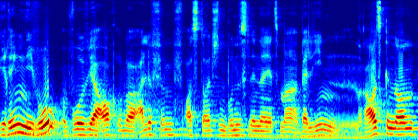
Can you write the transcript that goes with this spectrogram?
geringen Niveau, obwohl wir auch über alle fünf ostdeutschen Bundesländer jetzt mal Berlin rausgenommen,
